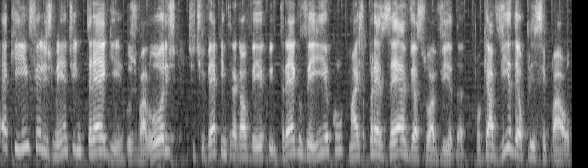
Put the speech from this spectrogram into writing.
é que, infelizmente, entregue os valores. Se tiver que entregar o veículo, entregue o veículo, mas preserve a sua vida, porque a vida é o principal.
